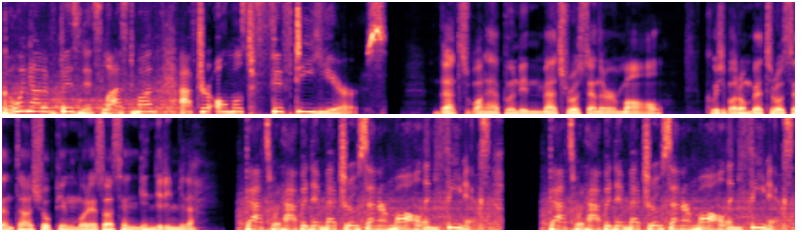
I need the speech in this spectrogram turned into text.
going out of business last month after almost 50 years. That's what happened in Metro Center Mall. 그것이 바로 메트로 센터 쇼핑몰에서 생긴 일입니다. That's what happened at Metro Center Mall in Phoenix. That's what happened at Metro Center Mall in Phoenix.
